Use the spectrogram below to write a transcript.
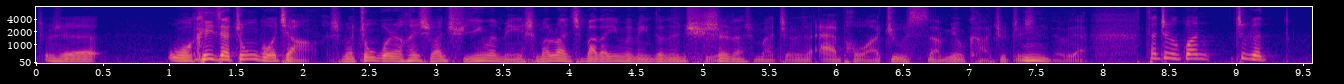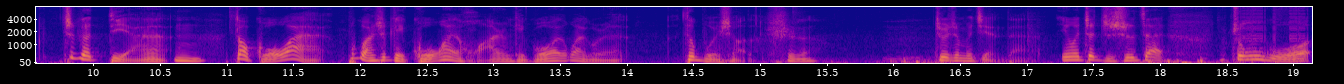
就是。我可以在中国讲什么中国人很喜欢取英文名，什么乱七八糟英文名都能取，是的什么就是 Apple 啊、Juice 啊、Milk 啊，就这些，嗯对不对？但这个关这个这个点嗯，到国外，不管是给国外的华人，给国外的外国人，都不会笑的，是的，就这么简单。因为这只是在中国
